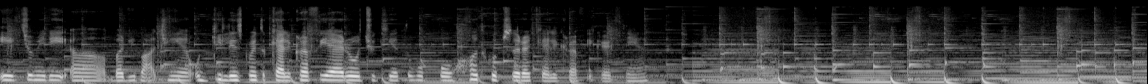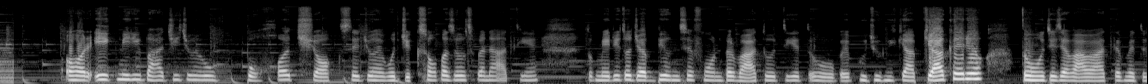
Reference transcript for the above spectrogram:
एक जो मेरी बड़ी बाजी हैं, उनकी लिस्ट में तो कैलीग्राफी ऐड हो चुकी है तो वो बहुत खूबसूरत कैलीग्राफी करती हैं। और एक मेरी बाजी जो है वो बहुत शौक से जो है वो जिक्सॉ पजल्स बनाती हैं। तो मेरी तो जब भी उनसे फ़ोन पर बात होती है तो मैं पूछूँगी कि आप क्या कर रहे हो? तो मुझे जवाब आता है, मैं तो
